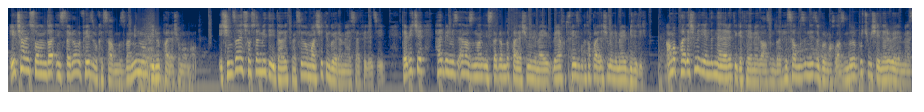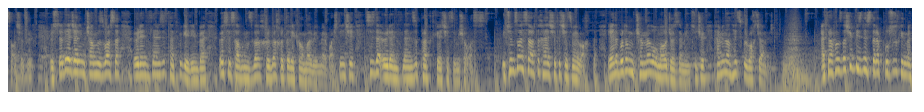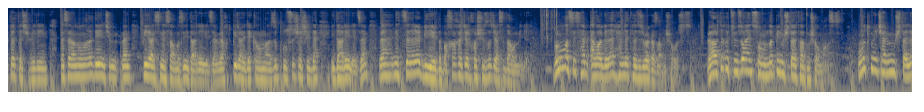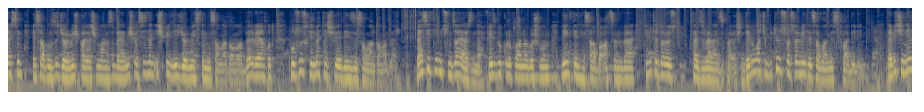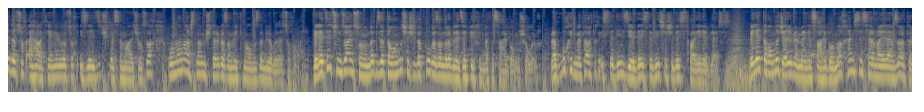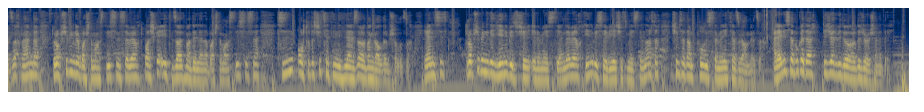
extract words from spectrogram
İlk ayın sonunda Instagram və Facebook hesabımızda minimum 20 paylaşım olmalıdır. İkinci ay sosial media idarə etməsi və marketinq öyrənməyə sərf edəcəyik. Təbii ki, hər birimiz ən azından Instagramda paylaşım etməyi və yaxud Facebookda paylaşım etməyi bilirik. Amma paylaşım edəndə nələrə diqqət etmək lazımdır, hesabımızı necə qurmaq lazımdır və bu kimi şeyləri öyrənməyə çalışacağıq. Üstəlik, əgər imkanınız varsa, öyrəndiklərinizi tətbiq edin və öz hesabınızda xırda-xırda reklamlar verməyə başlayın ki, siz də öyrəndiklərinizi praktikaya keçirmiş olasınız. Üçüncü ay isə artıq hərəkətə keçmək vaxtıdır. Yəni burada mükəmməl olmağı gözləməyin, çünki həmin an heç bir vaxt gəlmir. Ətrafınızdakı bizneslərə pulsuz xidmətlər təklif edin. Məsələn, onlara deyin ki, mən bir ay sizin hesabınızı idarə edəcəm və yaxud bir ay reklamlarınızı pulsuz şəkildə idarə edəcəm və nəticələrə bir yerdə baxaq, əgər xoşunuza gəlsə davam edək. Bununla siz həm əlaqələr, həm də təcrübə qazanmış olursunuz. Və artıq 3-cü ayın sonunda bir müştəri tapmış olmalısınız. Unutmayın ki, həmin müştərilər sizin hesabınızı görmüş, paylaşımlarınızı bəyənmiş və sizlə iş birliyi görmək istəyən insanlardan ola bilər və yaxud pulsuz xidmət təklif etdiyiniz insanlardan ola bilər. Bəhs etdiyim 3-cü ay ərzində Facebook qruplarına qoşulun, LinkedIn hesabı açın və Twitterda öz təcrübələrinizi paylaşın. Demək olar ki, bütün sosial media hesablarını istifadə edin. Təbii ki, nə qədər çox əhatəyə, nə qədər çox izləyici kütləsinə malik olsaq, onların arasından müştəri qazanma ehtimalımız da bir o qədər çox olar. Beləcə 3-cü ayın sonunda bizə davamlı şəkildə pul qazandıra biləcək bir xidmətə sahib olmuş oluruq və bu xidməti artıq istədiyiniz yerdə, istədiyiniz şəkildə istifadə edə bilərsiniz. Belə davamlı gəlir mənbəyinə sahib olmaq həm sizin sərmayələrinizi artıracaq və həm də dropshippingə başlamaq istəyirsinizsə və yaxud başqa e-ticarət modellərinə başlamaq istəyirsinizsə, sizin ortadakı çətinliklərinizi aradan qaldırmış olacaq. Yəni siz dropshippingdə yeni bir şey eləmək istəyəndə və yaxud yeni bir səviyyəyə keçmək istəyəndə artıq kimsədən pul istəməyə ehtiyac qalmayacaq. Hələlik isə bu qədər. Digər videolarda görüşənədək.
